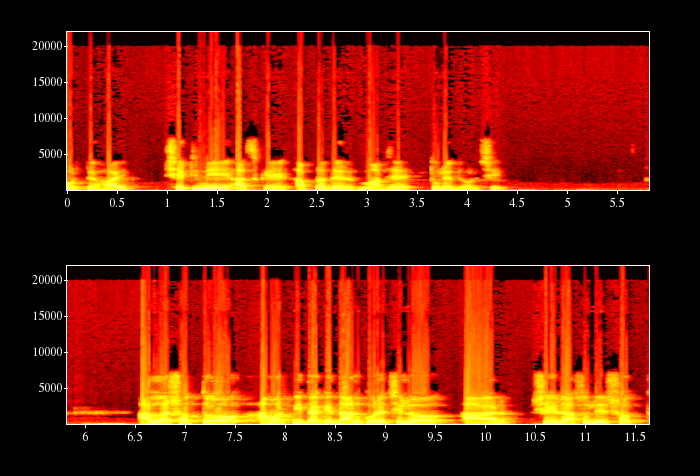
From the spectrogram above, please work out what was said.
করতে হয়, সেটি নিয়ে আজকে আপনাদের মাঝে তুলে ধরছি। আল্লাহ সত্য আমার পিতাকে দান করেছিল, আর সেই রাসুলের সত্য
